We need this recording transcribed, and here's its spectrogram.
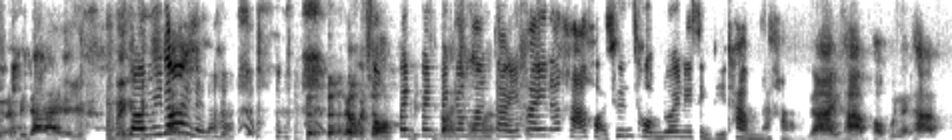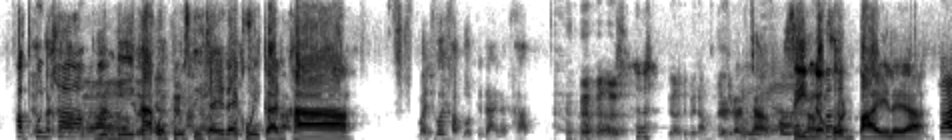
เดินไม่ได้เลยเดินไม่ได้เลยเหรอคะแต่ว่าชอบเป็นเป็นเป็นที่บ้าชอบกำลังใจมากให้นะคะ ขอชื่นชมด้วยในสิ่งที่ทำนะคะ ได้ครับ ขอบคุณนะครับ ขอบคุณค่ะเจอกันนรับยินดีค่ะคุณคริสดีใจได้คุยกันค่ะ มาช่วยขับรถก็ได้นะครับเดี๋ยวจะไปทำเจอกันครับขอบคุณสิงห์ก็ควรไปเลยอะใช่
